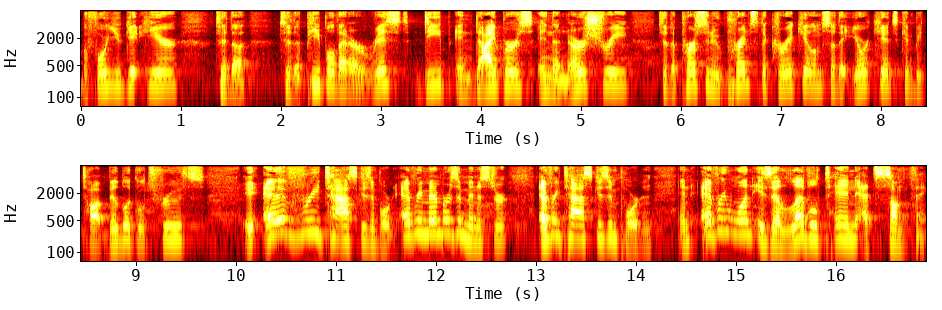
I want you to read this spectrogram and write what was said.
before you get here to the to the people that are wrist deep in diapers in the nursery, to the person who prints the curriculum so that your kids can be taught biblical truths. It, every task is important. Every member is a minister. Every task is important. And everyone is a level 10 at something.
